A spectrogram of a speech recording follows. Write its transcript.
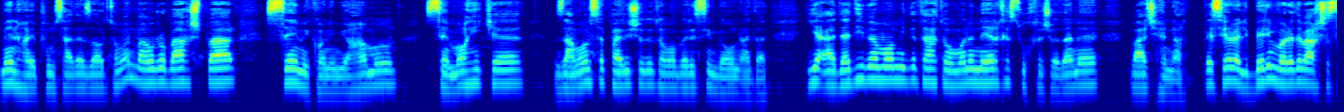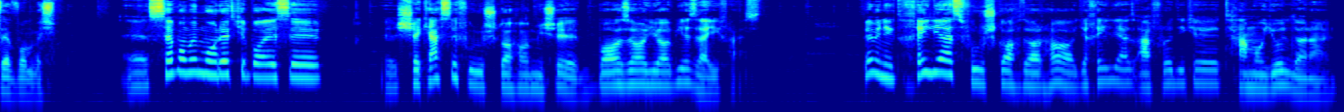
منهای 500 هزار تومن و اون رو بخش بر سه می‌کنیم یا همون سه ماهی که زمان سپری شده تا ما برسیم به اون عدد. یه عددی به ما میده تحت عنوان نرخ سوخته شدن وجه نقد. بسیار عالی. بریم وارد بخش سوم بشیم. سومین مورد که باعث شکست فروشگاه ها میشه بازاریابی ضعیف هست. ببینید خیلی از فروشگاهدارها یا خیلی از افرادی که تمایل دارن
